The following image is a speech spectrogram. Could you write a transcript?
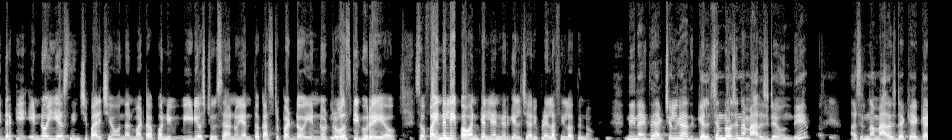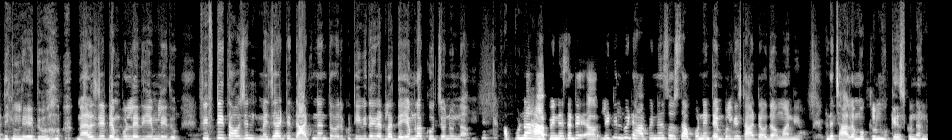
ఇద్దరికి ఎన్నో ఇయర్స్ నుంచి పరిచయం ఉందన్నమాట. కొన్ని వీడియోస్ చూశాను. ఎంతో కష్టపడ్డావు. ఎన్నో ట్రోల్స్కి గురయ్యావు. సో ఫైనలీ పవన్ కళ్యాణ్ గారు గెలిచారు. ఇప్పుడు ఎలా ఫీల్ అవుతున్నావు? నేనైతే యాక్చువల్గా అది గెలిచిన రోజు నా మ్యారేజ్ డే ఉంది. అసలు నా మ్యారేజ్ డే కేక్ కటింగ్ లేదు. మ్యారేజ్ డే టెంపుల్ లేదు ఏం లేదు. ఫిఫ్టీ థౌజండ్ మెజారిటీ దాటినంత వరకు టీవీ దగ్గర అట్లా దెయ్యంలా కూర్చొని ఉన్నా. అప్పుడు నా హ్యాపీనెస్ అంటే లిటిల్ బిట్ హ్యాపీనెస్ వస్తే అప్పుడు నేను టెంపుల్కి స్టార్ట్ అవుదామని అంటే చాలా మొక్కలు మొక్కేసుకున్నాను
